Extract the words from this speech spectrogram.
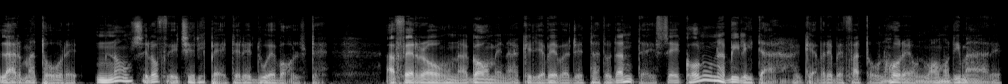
L'armatore non se lo fece ripetere due volte. Afferrò una gomena che gli aveva gettato Dantes e con un'abilità che avrebbe fatto onore a un uomo di mare,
